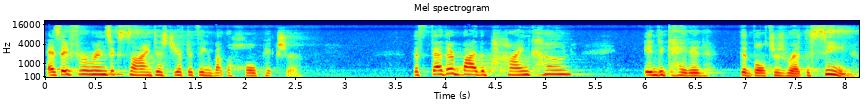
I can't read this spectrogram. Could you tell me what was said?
As a forensic scientist, you have to think about the whole picture. The feather by the pine cone indicated that vultures were at the scene.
